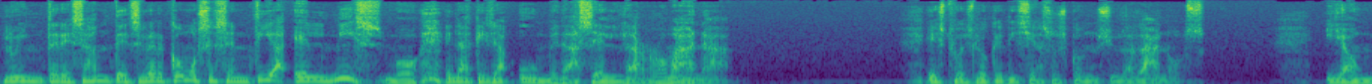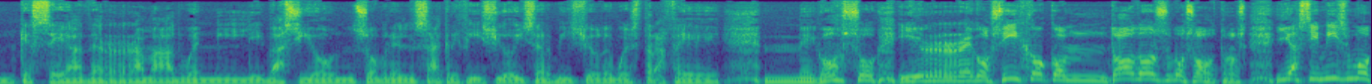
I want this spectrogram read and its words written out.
lo interesante es ver cómo se sentía él mismo en aquella húmeda celda romana. Esto es lo que dice a sus conciudadanos y aunque sea derramado en libación sobre el sacrificio y servicio de vuestra fe, me gozo y regocijo con todos vosotros, y asimismo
